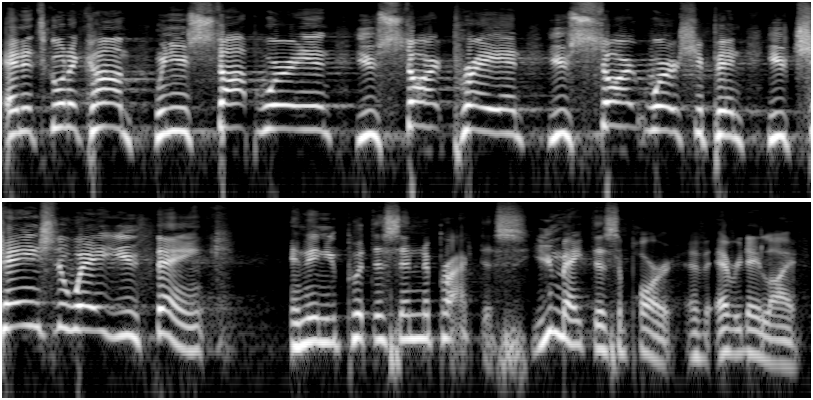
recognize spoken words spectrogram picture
And it's going to come when you stop worrying, you start praying, you start worshiping, you change the way you think, and then you put this into practice. You make this a part of everyday life,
